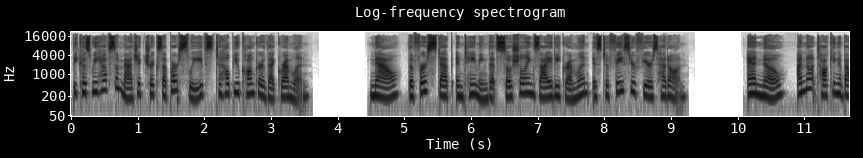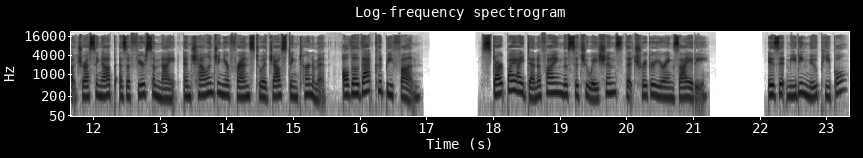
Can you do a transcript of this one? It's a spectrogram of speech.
because we have some magic tricks up our sleeves to help you conquer that gremlin. Now, the first step in taming that social anxiety gremlin is to face your fears head on. And no, I'm not talking about dressing up as a fearsome knight and challenging your friends to a jousting tournament, although that could be fun. Start by identifying the situations that trigger your anxiety. Is it meeting new people?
